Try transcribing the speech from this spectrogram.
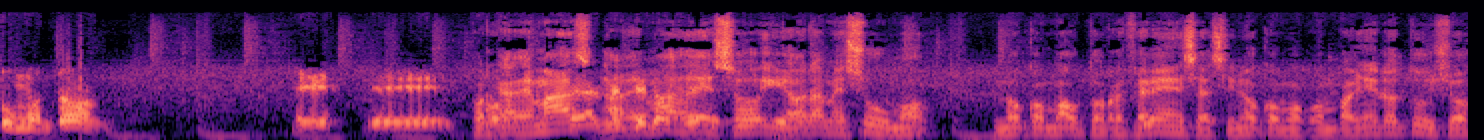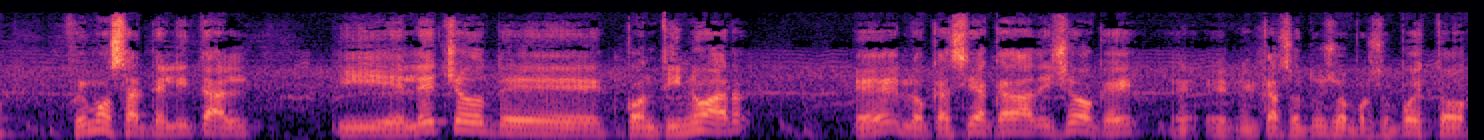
Un montón. Este, Porque además, además que- de eso, y ahora me sumo, no como autorreferencia, sino como compañero tuyo, fuimos satelital y el hecho de continuar eh, lo que hacía cada DJ, eh, en el caso tuyo, por supuesto,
